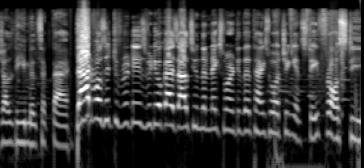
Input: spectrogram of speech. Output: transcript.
जल्द ही मिल सकता है। That was it to video guys I see in the next one thanks for watching and stay frosty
